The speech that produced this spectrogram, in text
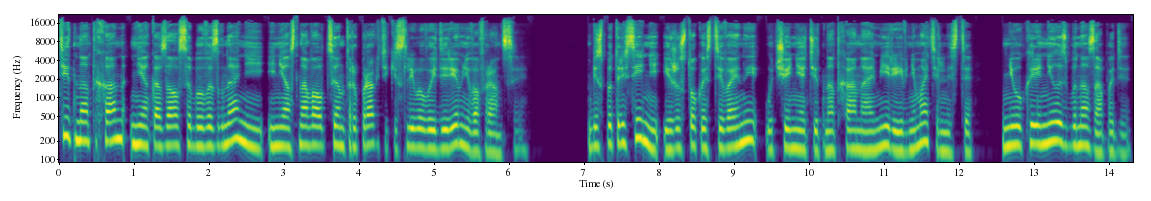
Тит Натхан не оказался бы в изгнании и не основал центры практики сливовой деревни во Франции. Без потрясений и жестокости войны учение Титнатхана о мире и внимательности не укоренилось бы на Западе.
